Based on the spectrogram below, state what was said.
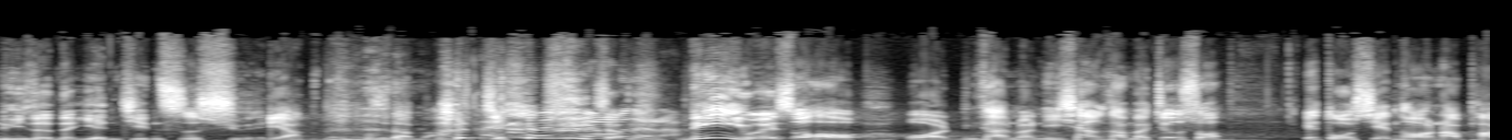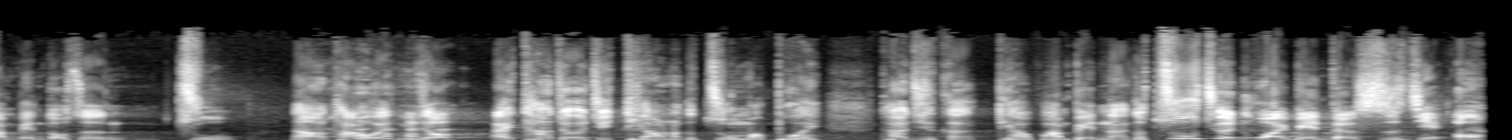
女人的眼睛是雪亮的，你知道吗？你以为说哦，哇，你看嘛，你想想看嘛，就是说一朵鲜花，那旁边都是猪，然后他会，你说，哎，他就会去挑那个猪嘛？不会，他去挑旁边那个猪圈外面的世界。哦，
